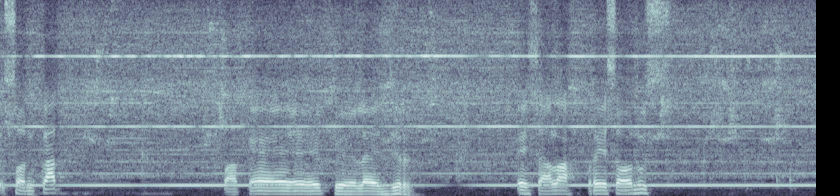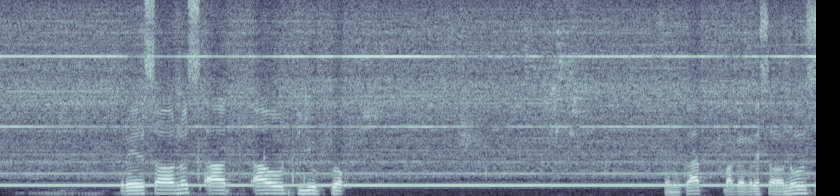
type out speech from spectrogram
untuk soundcard pakai Behringer eh salah. Presonus Presonus audio box soundcard pakai Presonus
